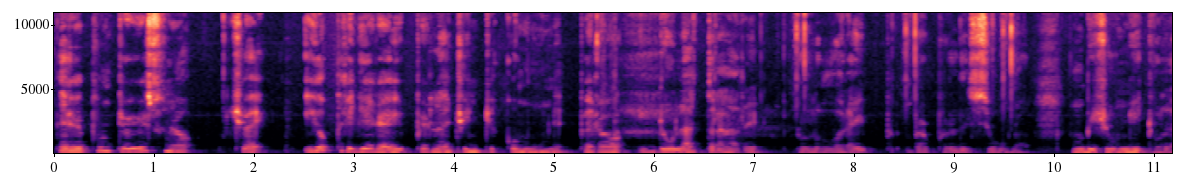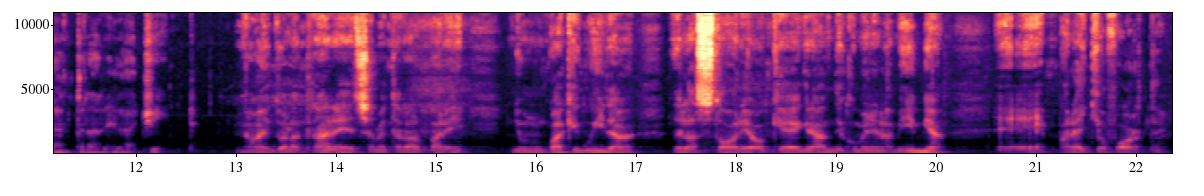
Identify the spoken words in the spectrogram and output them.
Dal punto di vista, no, cioè io pregherei per la gente comune, però idolatrare non lo vorrei proprio nessuno. Non bisogna idolatrare la gente. No, idolatrare, cioè metterla al pari di un qualche guida della storia o che è grande come nella Bibbia, è parecchio forte.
